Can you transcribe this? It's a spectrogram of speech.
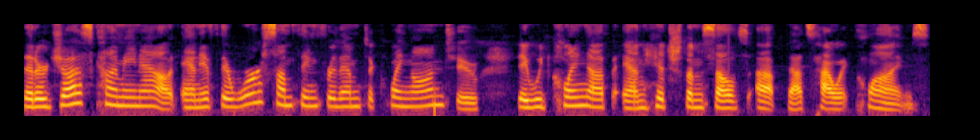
that are just coming out. And if there were something for them to cling on to, they would cling up and hitch themselves up. That's how it climbs.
